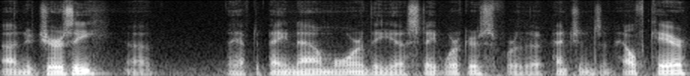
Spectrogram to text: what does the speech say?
uh, New Jersey. Uh, they have to pay now more, the uh, state workers, for the pensions and health care.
